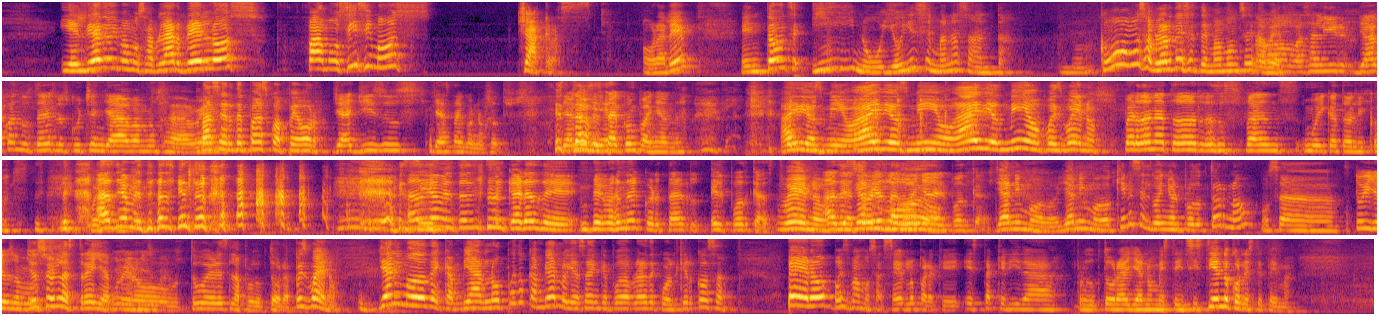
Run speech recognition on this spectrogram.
Y el día de hoy vamos a hablar de los famosísimos chakras. Órale. Entonces, y no, y hoy es Semana Santa. ¿Cómo vamos a hablar de ese tema, Monse? a ver. va a salir, ya cuando ustedes lo escuchen, ya vamos a ver. Va a ser de Pascua, peor. Ya Jesus ya está con nosotros. ya nos está acompañando. Ay, Dios mío, ay, Dios mío, ay, Dios mío. Pues bueno. Perdona a todos los fans muy católicos. Pues ya me está haciendo. Pues me está haciendo caras de me van a cortar el podcast. Bueno, pues ya tú eres la dueña del podcast. Ya ni modo, ya ni modo. ¿Quién es el dueño? El productor, ¿no? O sea, tú y yo somos. Yo soy la estrella, pero tú eres la productora. Pues bueno, ya ni modo de cambiarlo. Puedo cambiarlo, ya saben que puedo hablar de cualquier cosa. Pero pues vamos a hacerlo para que esta querida productora ya no me esté insistiendo con este tema.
